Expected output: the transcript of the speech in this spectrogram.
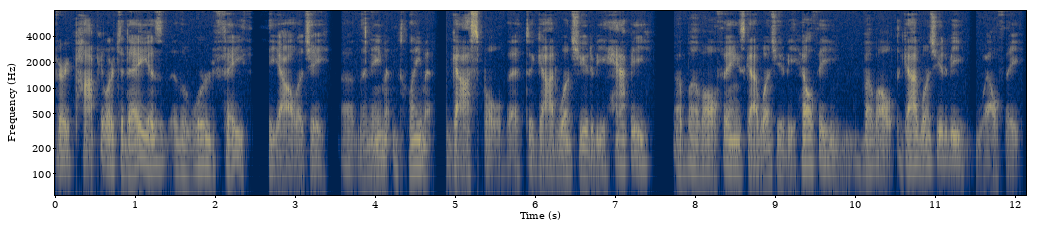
very popular today is the word faith theology, uh, the name it and claim it gospel that God wants you to be happy above all things. God wants you to be healthy above all. God wants you to be wealthy.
